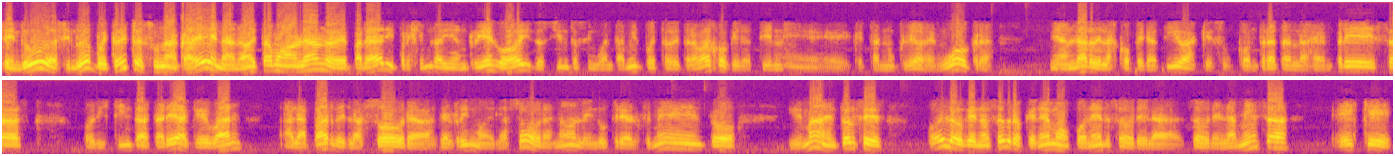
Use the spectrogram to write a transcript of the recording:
Sin duda, sin duda, porque todo esto es una cadena, ¿no? Estamos hablando de parar y, por ejemplo, hay en riesgo hoy 250 mil puestos de trabajo que los tiene, que están nucleados en WOCRA ni hablar de las cooperativas que subcontratan las empresas o distintas tareas que van a la par de las obras, del ritmo de las obras, ¿no? La industria del cemento y demás. Entonces, Hoy lo que nosotros queremos poner sobre la, sobre la mesa es que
